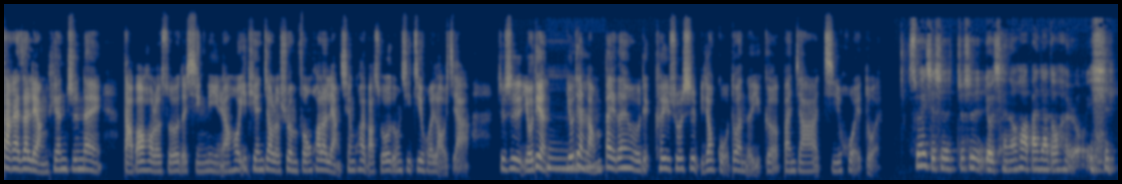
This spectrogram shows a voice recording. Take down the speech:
大概在两天之内打包好了所有的行李，然后一天叫了顺丰，花了两千块把所有东西寄回老家。就是有点有点狼狈，但又有点可以说是比较果断的一个搬家机会，对。所以其实就是有钱的话，搬家都很容易，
